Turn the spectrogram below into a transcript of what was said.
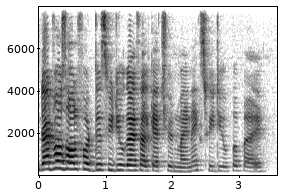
That was all for this video guys. I'll catch you in my next video. Bye bye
